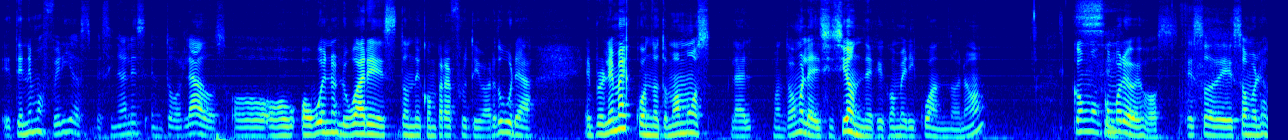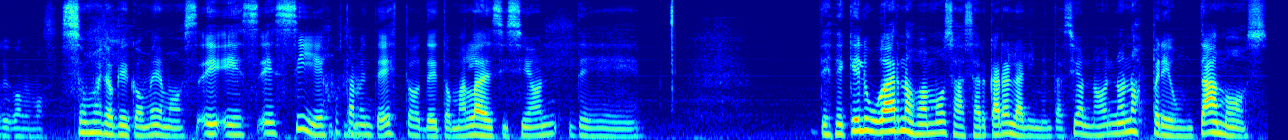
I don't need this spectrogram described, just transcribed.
Eh, tenemos ferias vecinales en todos lados o, buenos lugares donde comprar fruta y verdura. El problema es cuando tomamos la, cuando tomamos la decisión de qué comer y cuándo, ¿no? ¿Cómo, ¿Cómo, lo ves vos? Eso de somos lo que comemos. Somos lo que comemos. Eh, es, es, sí, es justamente esto de tomar la decisión de desde qué lugar nos vamos a acercar a la alimentación, ¿no? No nos preguntamos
